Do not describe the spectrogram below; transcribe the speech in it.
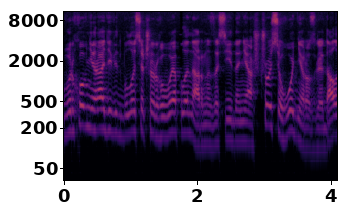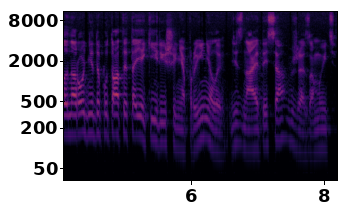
У Верховній Раді відбулося чергове пленарне засідання. Що сьогодні розглядали народні депутати та які рішення прийняли, дізнаєтеся вже за мить.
